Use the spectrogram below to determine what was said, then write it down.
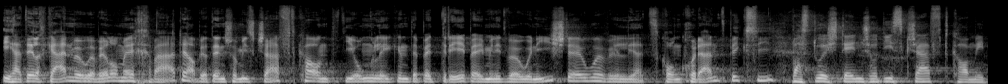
Ich hätte eigentlich gerne Velomech werden, aber ich hatte dann schon mein Geschäft gehabt und die umliegenden Betriebe wollten mich nicht einstellen, weil ich jetzt Konkurrent war. Was du hast denn schon dein Geschäft gehabt mit,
